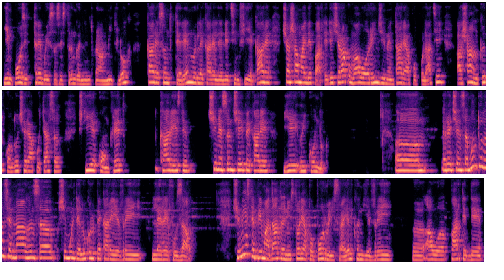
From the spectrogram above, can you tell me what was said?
impozit trebuie să se strângă dintr-un anumit loc, care sunt terenurile care le dețin fiecare și așa mai departe. Deci era cumva o ringimentare a populației, așa încât conducerea putea să știe concret care este, cine sunt cei pe care ei îi conduc. Ehm, recensământul însemna însă și multe lucruri pe care evreii le refuzau. Și nu este prima dată în istoria poporului Israel când evreii uh, au parte de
